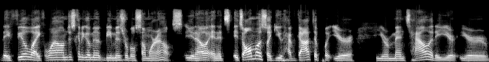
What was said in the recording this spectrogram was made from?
they feel like well i'm just going to go be miserable somewhere else you know? And it's it's almost like you have got to put your your mentality your your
